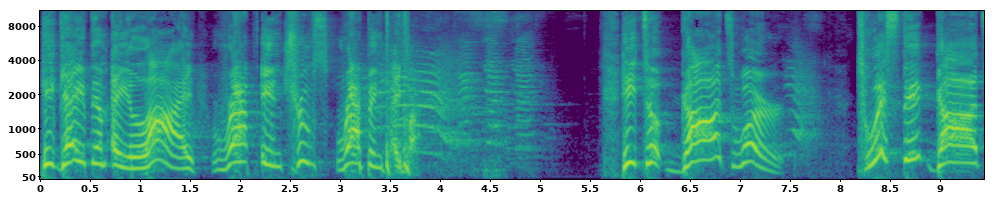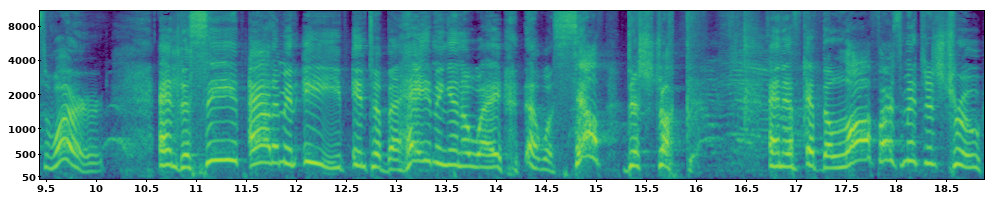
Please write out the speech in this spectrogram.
He gave them a lie wrapped in truth's wrapping paper. He took God's word, twisted God's word, and deceived Adam and Eve into behaving in a way that was self destructive. And if, if the law first mentions true,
